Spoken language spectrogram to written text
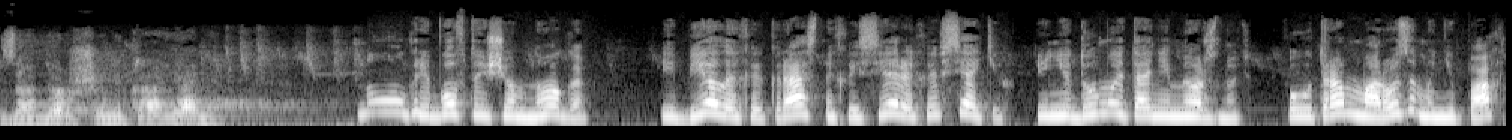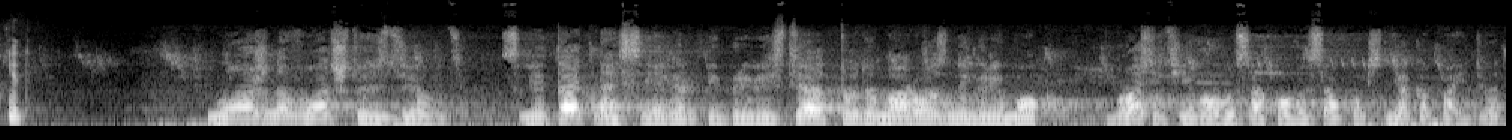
с замерзшими краями. Ну, грибов-то еще много. И белых, и красных, и серых, и всяких. И не думают они мерзнуть. По утрам морозом и не пахнет. Можно вот что сделать. Слетать на север и привезти оттуда морозный грибок. Бросить его высоко-высоко, снег и пойдет.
